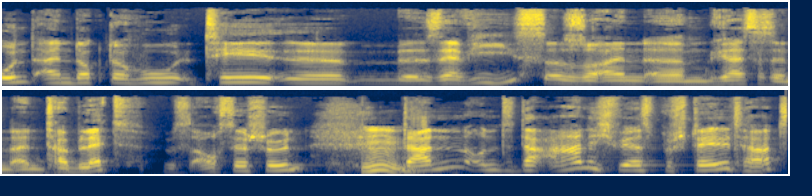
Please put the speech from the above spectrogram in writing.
und ein Doctor Who Tee äh, Service, also so ein, ähm, wie heißt das denn, ein Tablett, ist auch sehr schön. Dann, und da ahne ich, wer es bestellt hat,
